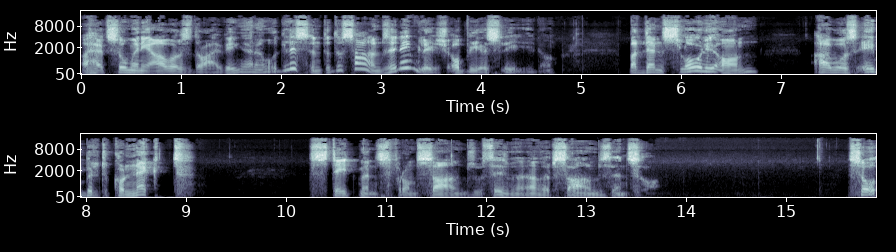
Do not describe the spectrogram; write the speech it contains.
I had so many hours driving and I would listen to the Psalms in English, obviously, you know. But then slowly on, I was able to connect statements from Psalms with other Psalms and so on. So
